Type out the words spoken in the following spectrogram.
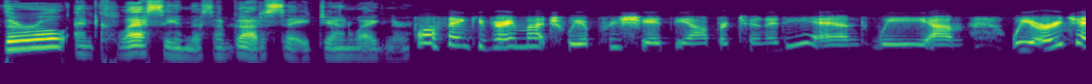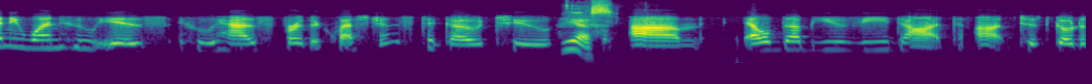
thorough and classy in this. I've got to say, Jan Wagner. Well, thank you very much. We appreciate the opportunity, and we um, we urge anyone who is who has further questions to go to yes. Um, lwv dot uh, to go to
